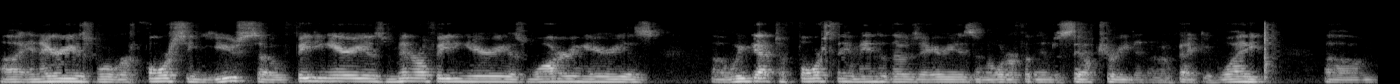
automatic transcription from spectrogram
uh, in areas where we're forcing use. So feeding areas, mineral feeding areas, watering areas, uh, we've got to force them into those areas in order for them to self-treat in an effective way. Um,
